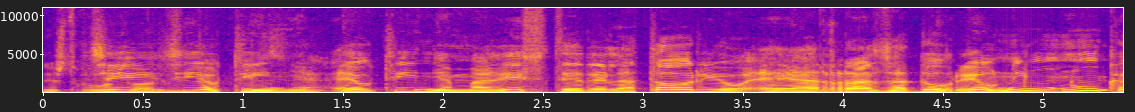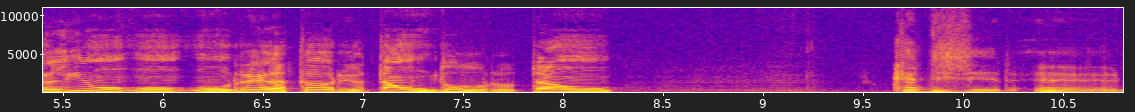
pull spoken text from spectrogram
deste relatório? Sì, sì, io tinha, io tinha, ma este relatório é arrasador. Eu nunca li um, um, um relatório tão duro, tão... Quer dizer, eh,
